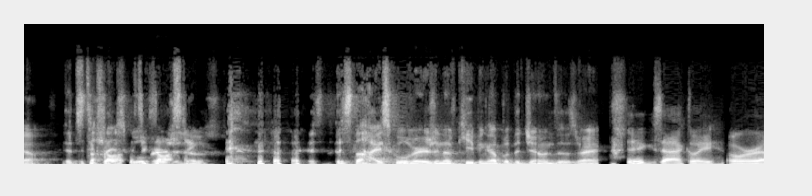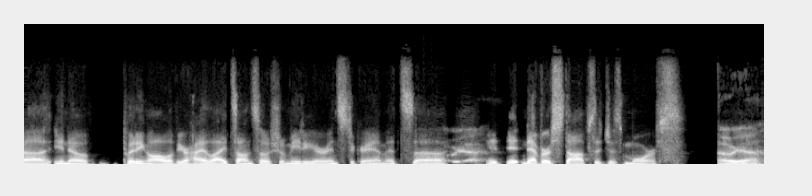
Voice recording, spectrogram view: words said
yeah. It's, it's the high school version of it's, it's the high school version of keeping up with the joneses right? Exactly. Or uh, you know putting all of your highlights on social media or instagram. It's uh oh, yeah. it, it never stops. It just morphs. Oh yeah,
